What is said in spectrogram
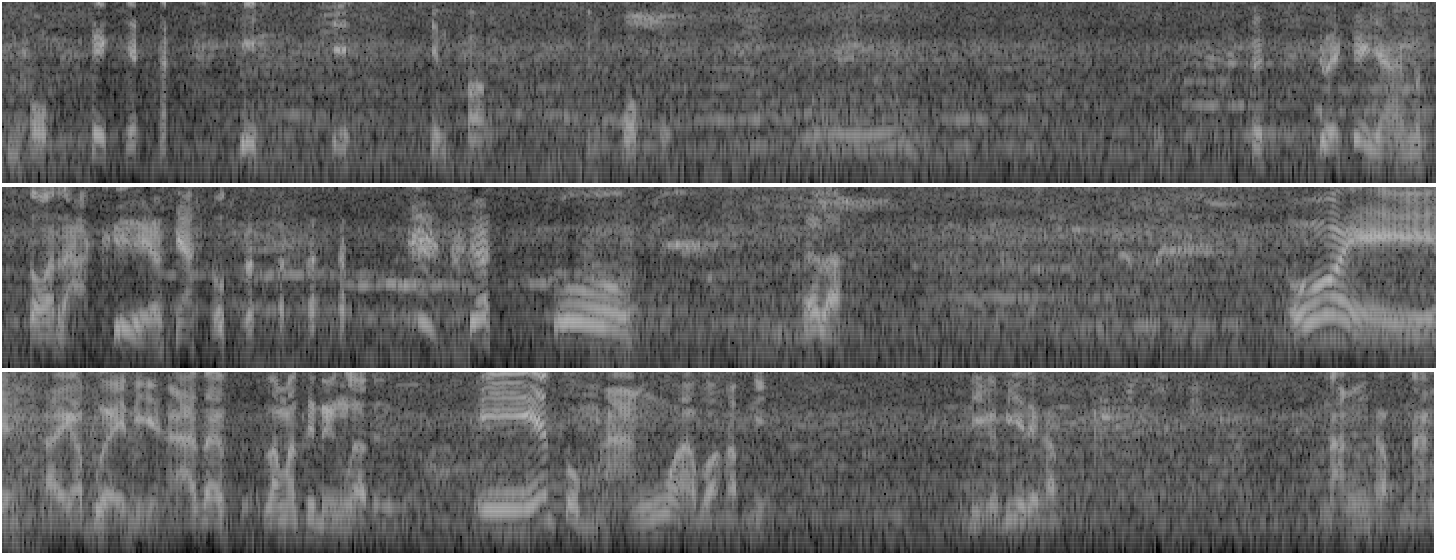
โอ้โหพี่น้องขึ้นครบเลย เรื่อย่างมันต่อดากคืออะไรเนี่ยโอ้ได้ล่ะโอ้ยไอ้ก็เบื่อนี่หาแต่รางวัลที่หนึ่งแล้วเด้อเอ๊ะต้มหางงัวบ่ครับนี่ นี่ก็มีเลยครับ หนังครับหนัง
